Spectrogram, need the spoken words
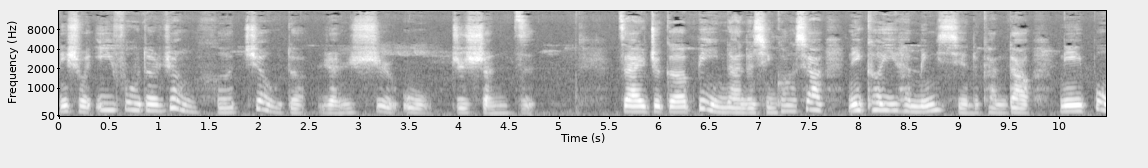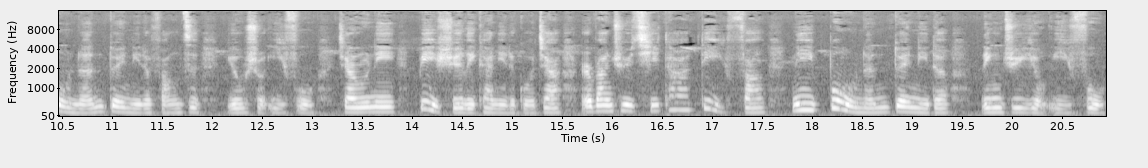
你所依附的任何旧的人事物之绳子。在这个避难的情况下，你可以很明显的看到，你不能对你的房子有所依附。假如你必须离开你的国家而搬去其他地方，你不能对你的邻居有依附。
